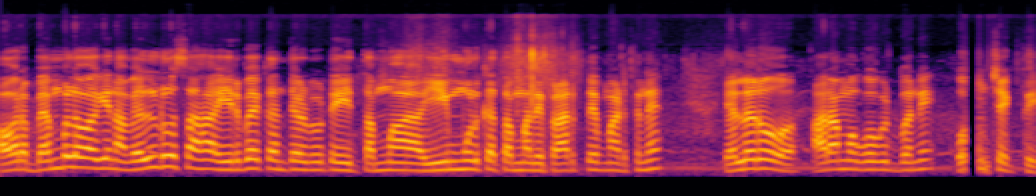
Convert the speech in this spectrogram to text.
ಅವರ ಬೆಂಬಲವಾಗಿ ನಾವೆಲ್ಲರೂ ಸಹ ಇರಬೇಕಂತ ಹೇಳ್ಬಿಟ್ಟು ಈ ತಮ್ಮ ಈ ಮೂಲಕ ತಮ್ಮಲ್ಲಿ ಪ್ರಾರ್ಥನೆ ಮಾಡ್ತೀನಿ. ಎಲ್ಲರೂ ಆರಾಮಾಗಿ ಹೋಗ್ಬಿಟ್ಟು ಬನ್ನಿ. ಓಂ ಶಕ್ತಿ.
